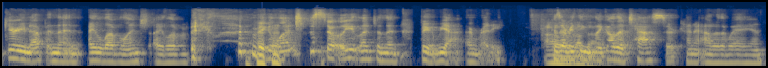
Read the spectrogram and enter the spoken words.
gearing up. And then i love lunch. I love a big big lunch. So i'll eat lunch and then boom yeah i'm ready. Because oh, everything like all the tasks are kind of out of the way and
